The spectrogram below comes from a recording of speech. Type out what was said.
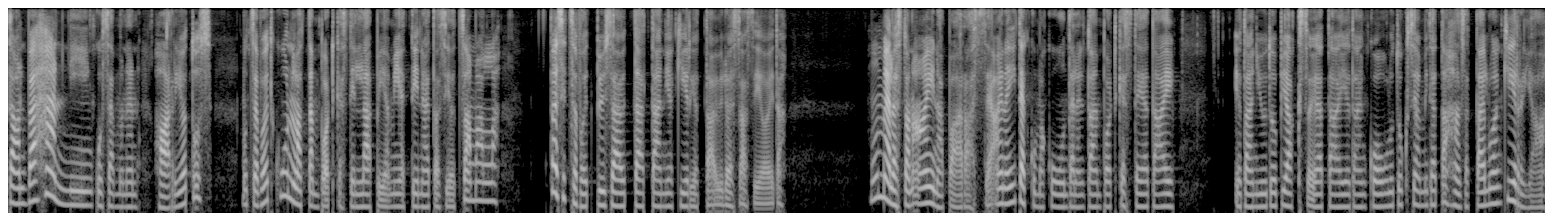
Tämä on vähän niin kuin semmoinen harjoitus, mutta sä voit kuunnella tämän podcastin läpi ja miettiä näitä asioita samalla. Tai sitten sä voit pysäyttää tämän ja kirjoittaa ylös asioita. Mun mielestä on aina paras se, aina itse kun mä kuuntelen jotain podcasteja tai jotain YouTube-jaksoja tai jotain koulutuksia, mitä tahansa, tai luen kirjaa,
